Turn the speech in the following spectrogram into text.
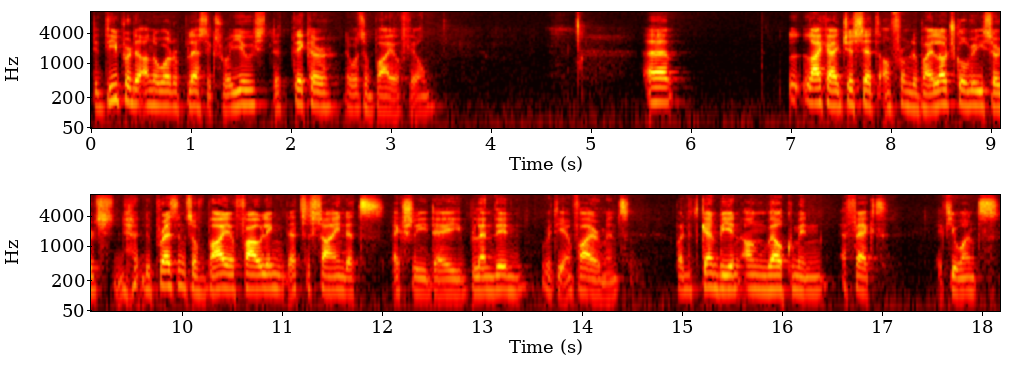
the deeper the underwater plastics were used, the thicker there was a biofilm. Uh, like I just said from the biological research, the presence of biofouling, that's a sign that actually they blend in with the environment. But it can be an unwelcoming effect if you want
